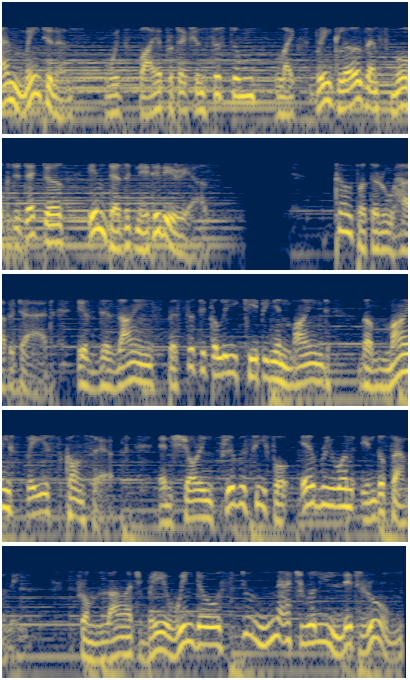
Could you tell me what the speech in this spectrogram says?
and maintenance with fire protection systems like sprinklers and smoke detectors in designated areas. Kalpataru Habitat is designed specifically keeping in mind the MySpace concept, ensuring privacy for everyone in the family. From large bay windows to naturally lit rooms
